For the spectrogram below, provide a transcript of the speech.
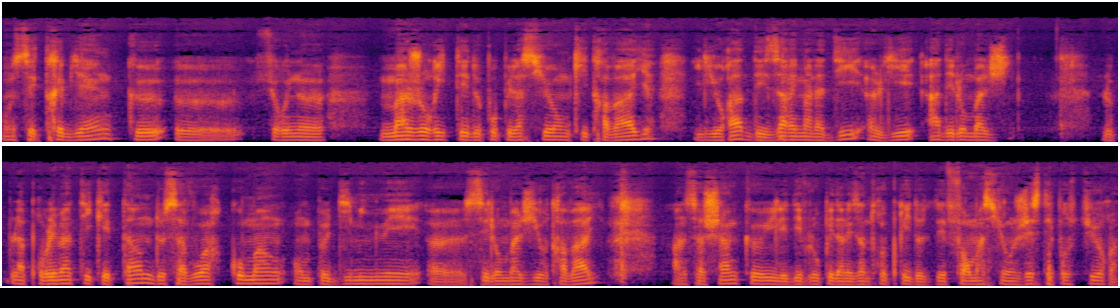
On sait très bien que sur une majorité de population qui travaille, il y aura des arrêts maladie liés à des lombalgies. la problématique étant de savoir comment on peut diminuer euh, ces lombalgies au travail, en sachant qu'il est développé dans les entreprises des formations gestes et postures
